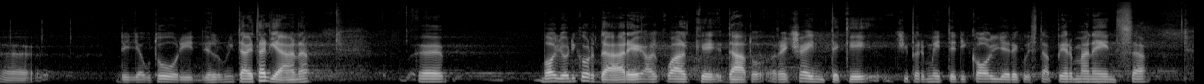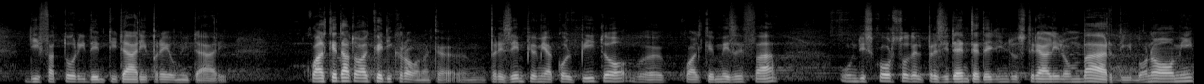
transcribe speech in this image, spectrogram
eh, degli autori dell'unità italiana, eh, voglio ricordare qualche dato recente che ci permette di cogliere questa permanenza di fattori identitari preunitari. Qualche dato anche di cronaca, per esempio mi ha colpito eh, qualche mese fa un discorso del presidente degli industriali lombardi, Bonomi,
